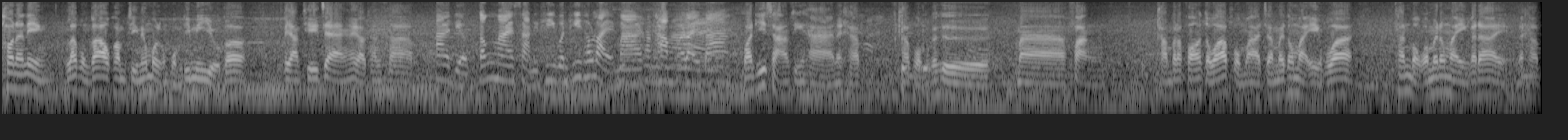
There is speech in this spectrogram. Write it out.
เท่านั้นเองแล้วผมก็เอาความจริงทั้งหมดของผมที่มีอยู่ก็พยายามชี้แจงให้กับท่านทราบอ่าเดี๋ยวต้องมาสารอีกทีวันที่เท่าไหร่มาทำอะไรบ้าง วันที่ 3 สิงหานะครับครับผมก็คือมาฟังคำรับฟ้องแต่ว่าผมอาจจะไม่ต้องมาเองเพราะว่า ท่านบอกว่าไม่ต้องมาเองก็ได้นะครับ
